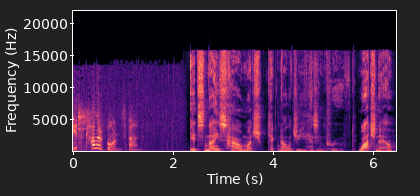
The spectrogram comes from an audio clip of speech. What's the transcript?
It's Colorforms fun. It's nice how much technology has improved. Watch now.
